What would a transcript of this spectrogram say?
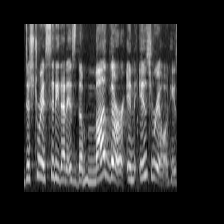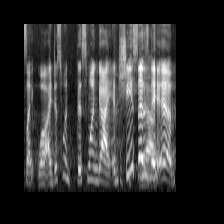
destroy a city that is the mother in Israel? And he's like, Well, I just want this one guy. And she says to him,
